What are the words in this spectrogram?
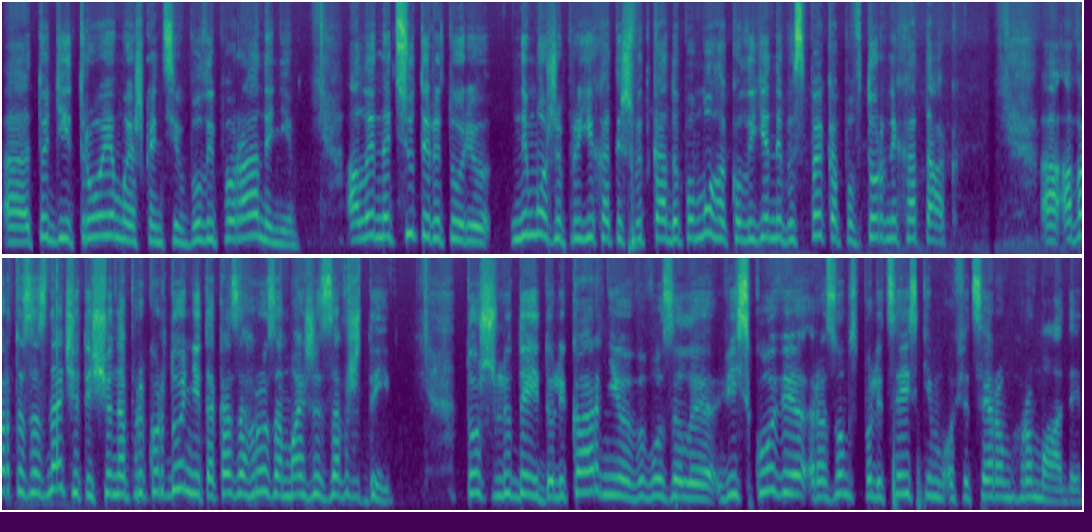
Е, Тоді троє мешканців були поранені, але на цю територію не може приїхати швидка допомога, коли є небезпека повторних атак. А варто зазначити, що на прикордонні така загроза майже завжди. Тож людей до лікарні вивозили військові разом з поліцейським офіцером громади.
